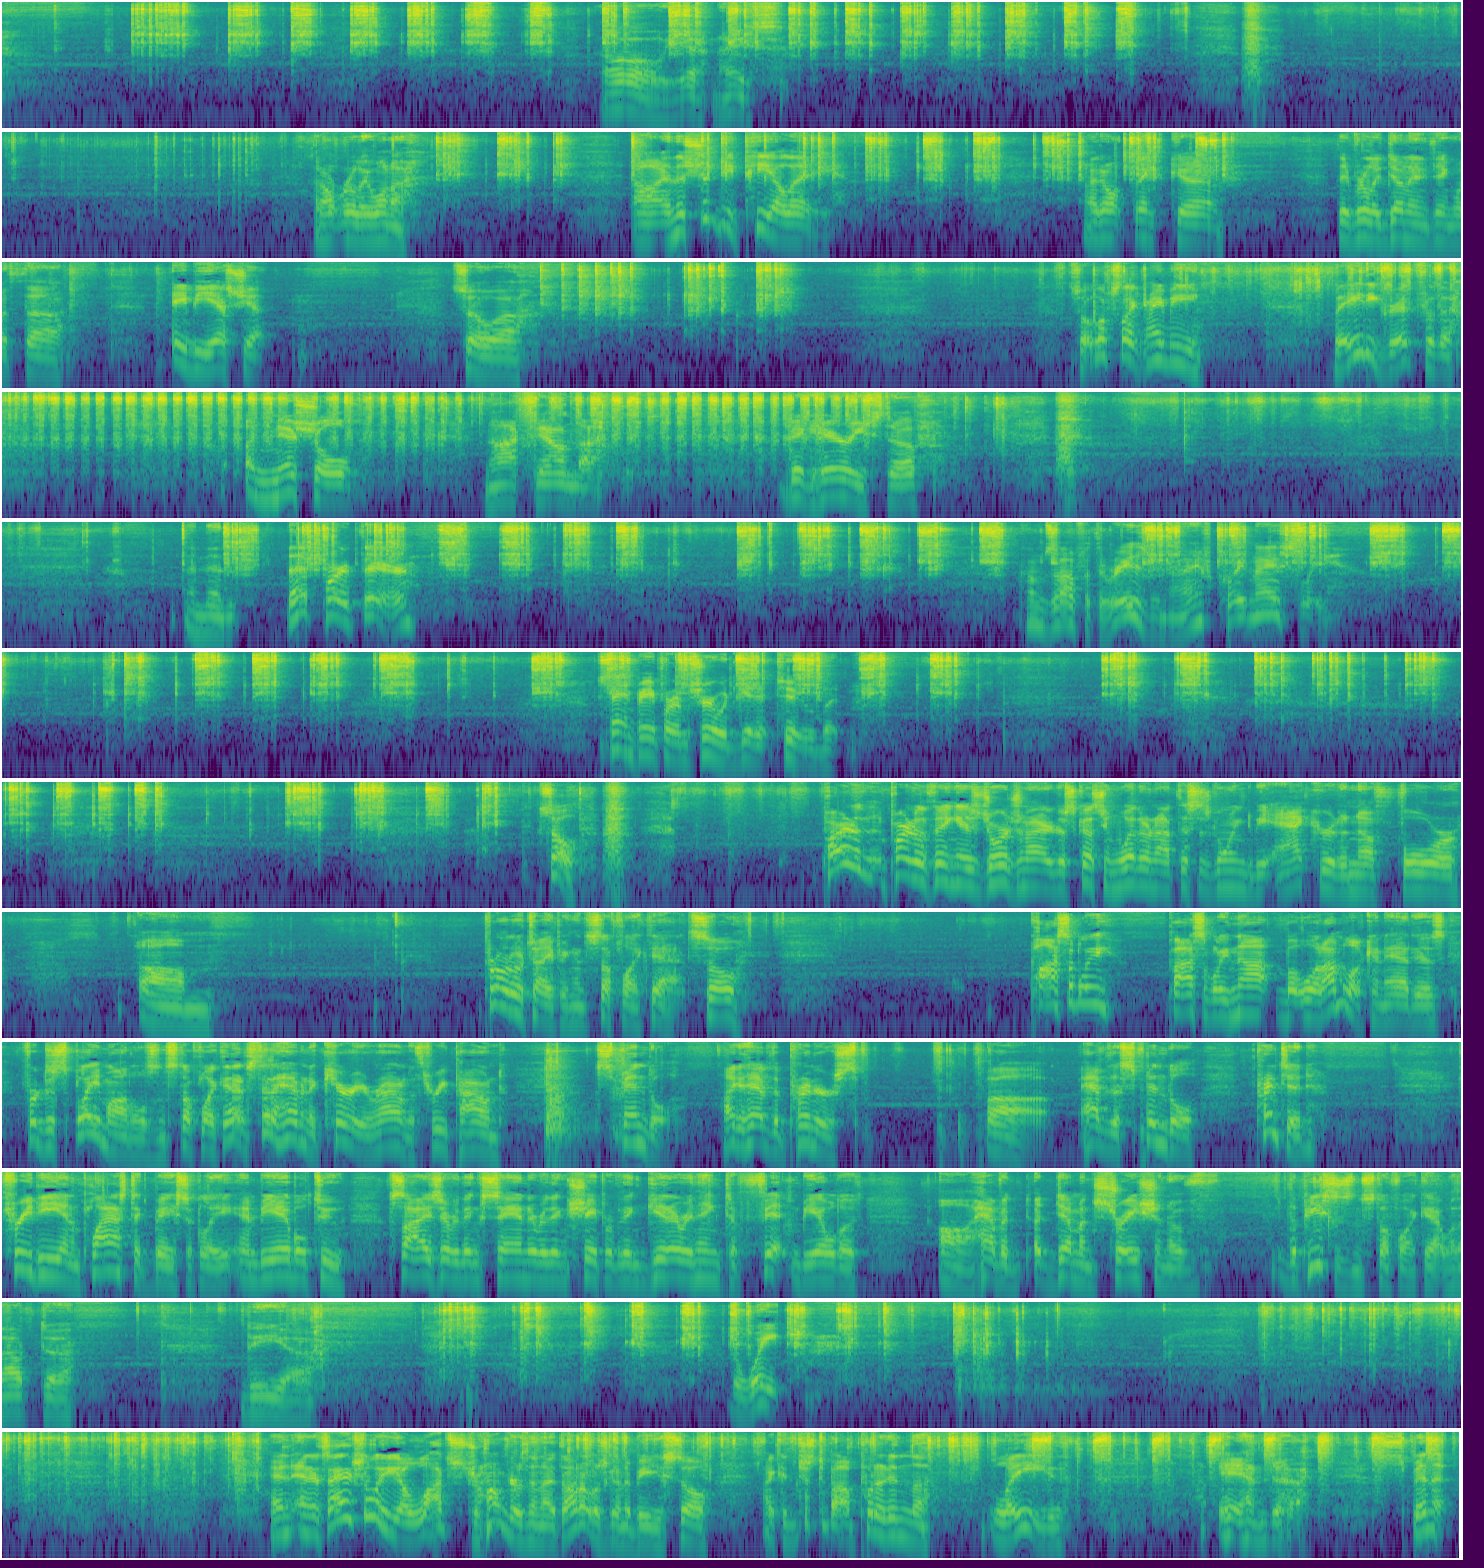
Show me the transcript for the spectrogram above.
Oh yeah, nice. I don't really want to. Uh, and this should be PLA. I don't think uh, they've really done anything with uh, ABS yet. So So it looks like maybe the 80 grit for the initial knock down the big hairy stuff. And then that part there comes off with the razor knife quite nicely. Sandpaper I'm sure would get it too, but So, part of the, part of the thing is George and I are discussing whether or not this is going to be accurate enough for um, prototyping and stuff like that. So, possibly, possibly not. But what I'm looking at is for display models and stuff like that. Instead of having to carry around a three-pound spindle, I could have the printers uh, have the spindle printed 3D in plastic basically and be able to size everything, sand everything, shape everything, get everything to fit and be able to uh, have a, a, demonstration of the pieces and stuff like that without uh, the uh, the weight. And, and it's actually a lot stronger than I thought it was going to be, so I could just about put it in the lathe and uh, spin it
